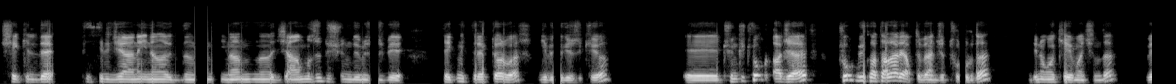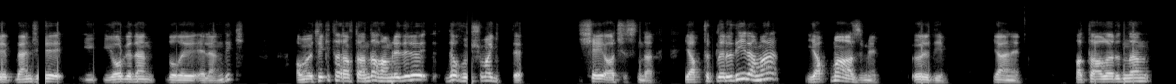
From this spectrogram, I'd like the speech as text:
şekilde pişireceğine inanırdığım, inanacağımızı düşündüğümüz bir teknik direktör var gibi gözüküyor. E, çünkü çok acayip, çok büyük hatalar yaptı bence turda. Dinamo Kiev maçında. Ve bence Yorge'den dolayı elendik. Ama öteki taraftan da hamleleri de hoşuma gitti. Şey açısından. Yaptıkları değil ama yapma azmi. Öyle diyeyim. Yani hatalarından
